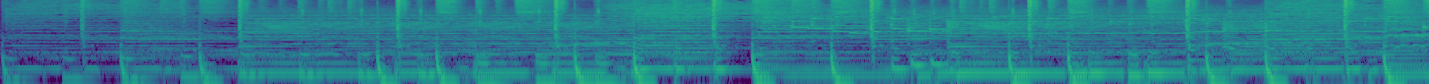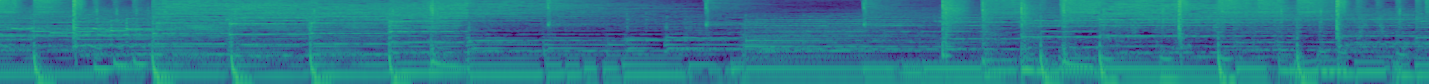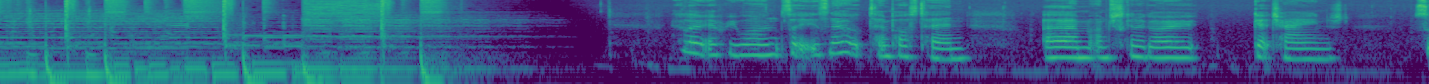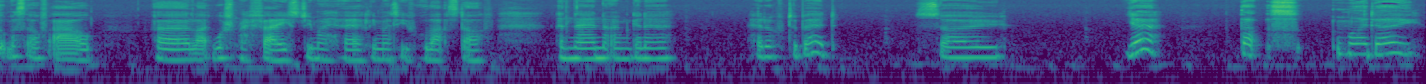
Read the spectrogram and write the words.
Hello everyone, so it is now 10 past 10. Um, I'm just gonna go get changed, sort myself out, uh, like wash my face, do my hair, clean my teeth, all that stuff. And then I'm gonna head off to bed. So, yeah, that's my day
